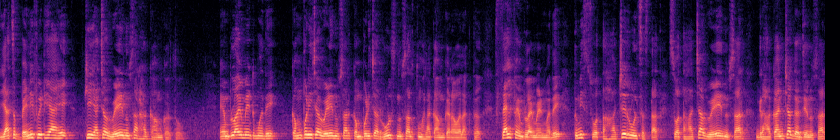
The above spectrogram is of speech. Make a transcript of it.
याचं बेनिफिट हे आहे की याच्या वेळेनुसार हा काम करतो. एम्प्लॉयमेंटमध्ये कंपनीच्या वेळेनुसार कंपनीच्या रूल्सनुसार तुम्हाला काम करावं लागतं. सेल्फ एम्प्लॉयमेंटमध्ये तुम्ही स्वतःचे रूल्स असतात. स्वतःच्या वेळेनुसार ग्राहकांच्या गरजेनुसार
